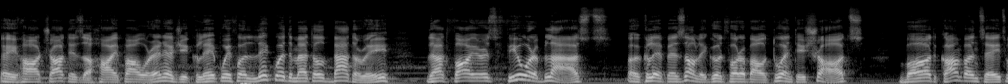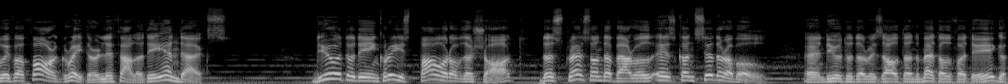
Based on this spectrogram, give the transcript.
A hot shot is a high power energy clip with a liquid metal battery that fires fewer blasts. A clip is only good for about 20 shots, but compensates with a far greater lethality index. Due to the increased power of the shot, the stress on the barrel is considerable, and due to the resultant metal fatigue,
